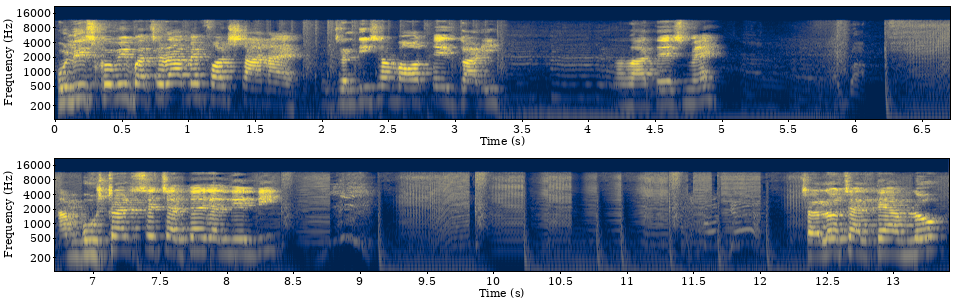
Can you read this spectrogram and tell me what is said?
पुलिस को भी बच रहा हमें फ़र्स्ट आना है। तो जल्दी से हम बहुत तेज गाड़ी लगाते हैं इसमें। हम बूस्टर से चलते हैं जल्दी जल्दी। चलो, चलते हैं हम लोग।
